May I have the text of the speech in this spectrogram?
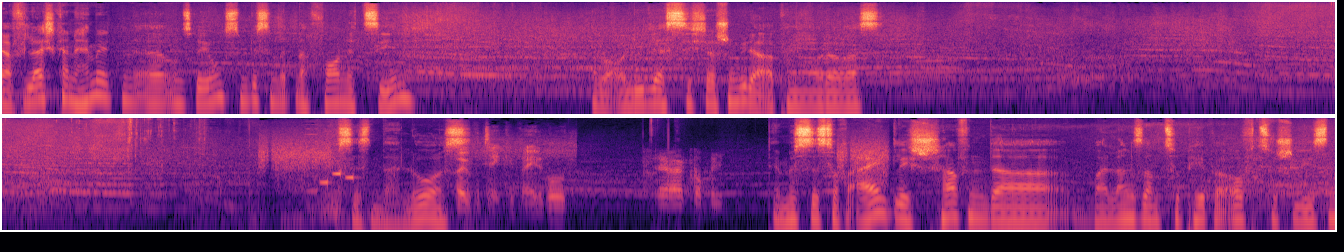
Ja, vielleicht kann Hamilton äh, unsere Jungs ein bisschen mit nach vorne ziehen. Aber Olli lässt sich da schon wieder abhängen, oder was? Was ist denn da los? Der müsste es doch eigentlich schaffen, da mal langsam zu Pepe aufzuschließen.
